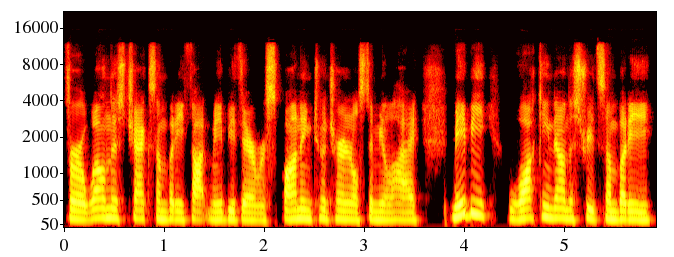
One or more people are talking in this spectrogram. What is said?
for a wellness check. Somebody thought maybe they're responding to internal stimuli. Maybe walking down the street, somebody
